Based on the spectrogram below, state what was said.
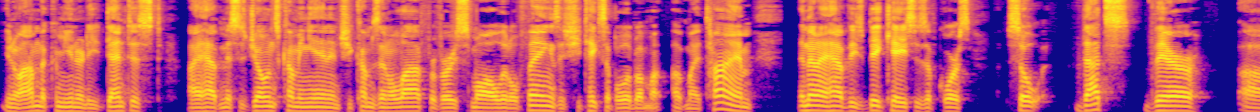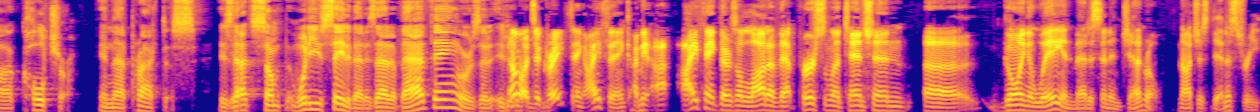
You know, I'm the community dentist. I have Mrs. Jones coming in, and she comes in a lot for very small little things, and she takes up a little bit of my time. And then I have these big cases, of course. So that's their uh, culture in that practice. Is that something? What do you say to that? Is that a bad thing, or is it? no, it's a great thing. I think. I mean, I, I think there's a lot of that personal attention uh, going away in medicine in general, not just dentistry.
